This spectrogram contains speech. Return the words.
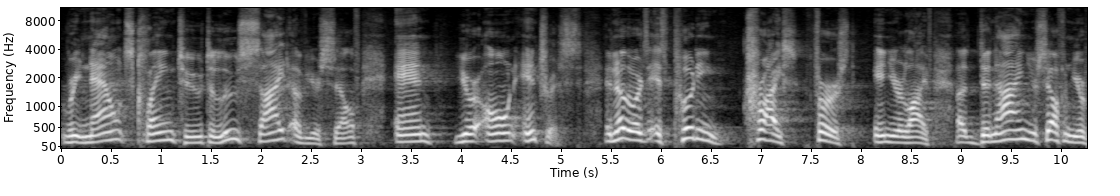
renounce, claim to, to lose sight of yourself and your own interests. In other words, it's putting Christ first in your life. Uh, denying yourself and your,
